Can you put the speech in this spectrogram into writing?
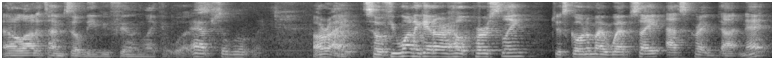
And a lot of times they'll leave you feeling like it was. Absolutely. All right. So if you want to get our help personally, just go to my website, askcraig.net.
